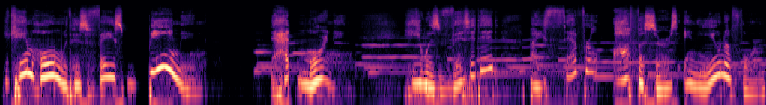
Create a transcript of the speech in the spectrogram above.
he came home with his face beaming. That morning, he was visited by several officers in uniform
